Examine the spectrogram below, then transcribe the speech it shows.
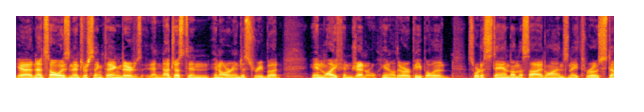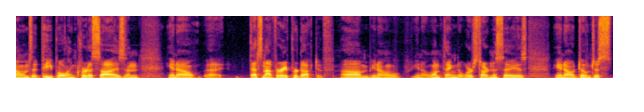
Yeah, and that's always an interesting thing. There's and not just in in our industry, but in life in general. You know, there are people that sort of stand on the sidelines and they throw stones at people and criticize, and you know, uh, that's not very productive. Um, you know, you know, one thing that we're starting to say is, you know, don't just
